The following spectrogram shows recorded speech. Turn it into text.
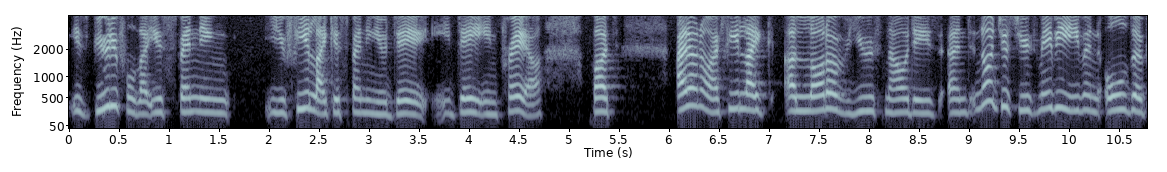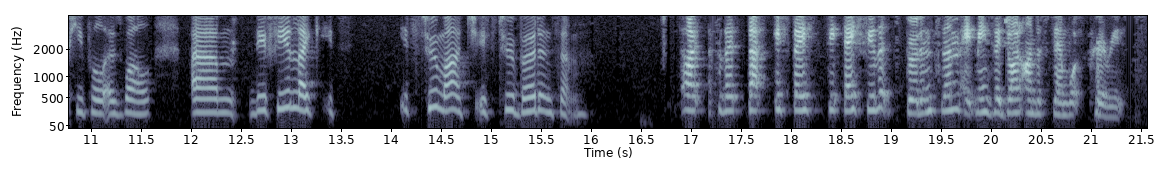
is beautiful that you're spending you feel like you're spending your day day in prayer but i don't know i feel like a lot of youth nowadays and not just youth maybe even older people as well um, they feel like it's it's too much it's too burdensome. Like so that, that if they th- they feel it's burdensome it means they don't understand what prayer is.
